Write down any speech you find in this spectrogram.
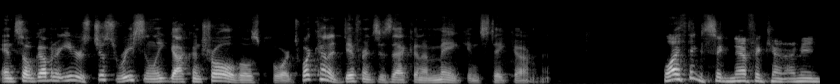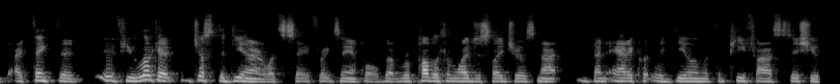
and so Governor Evers just recently got control of those boards. What kind of difference is that going to make in state government? Well, I think it's significant. I mean, I think that if you look at just the DNR, let's say, for example, the Republican legislature has not been adequately dealing with the PFAS issue.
